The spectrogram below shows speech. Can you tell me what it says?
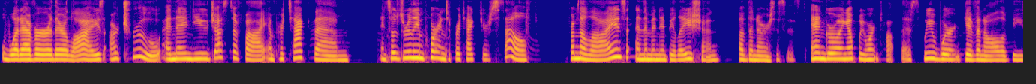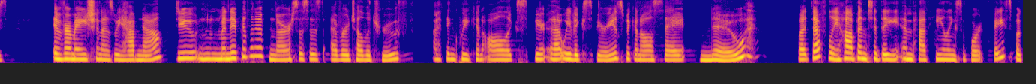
whatever their lies are true. And then you justify and protect them. And so it's really important to protect yourself from the lies and the manipulation of the narcissist. And growing up, we weren't taught this. We weren't given all of these information as we have now. Do manipulative narcissists ever tell the truth? I think we can all experience that we've experienced. We can all say no, but definitely hop into the Empath Healing Support Facebook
